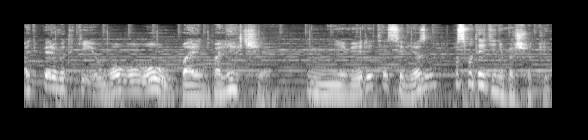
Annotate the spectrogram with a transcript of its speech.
А теперь вы такие, воу-воу-воу, парень полегче. Не верите? Серьезно? Посмотрите небольшой клип.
